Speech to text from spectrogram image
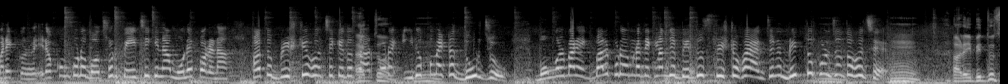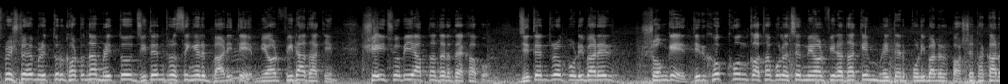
মানে এরকম কোনো বছর পেয়েছি কিনা মনে পড়ে না। হয়তো বৃষ্টি হচ্ছে কিন্তু তারপরে এরকম একটা দুর্যোগ। মঙ্গলবার ইকবালপুরে আমরা দেখলাম যে বিদ্যুৎ স্পৃষ্ট হয়ে একজনের মৃত্যু পর্যন্ত হয়েছে। আর এই বিদ্যুৎস্পৃষ্ট হয়ে মৃত্যুর ঘটনা, মৃত্যু জিতেন্দ্র সিং এর বাড়িতে মেয়র ফিরাদ হাকিম সেই ছবি আপনাদের দেখাবো। জিতেন্দ্র পরিবারের সঙ্গে দীর্ঘক্ষণ কথা বলেছেন মেয়র ফিরাদ হাকিম মৃতের পরিবারের পাশে থাকার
